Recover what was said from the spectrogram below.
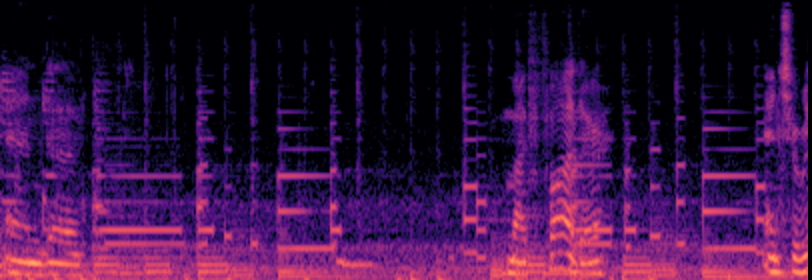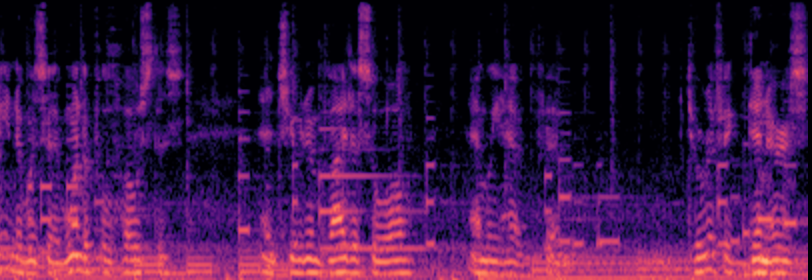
and. Uh, my father and Serena was a wonderful hostess, and she would invite us all, and we have uh, terrific dinners,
